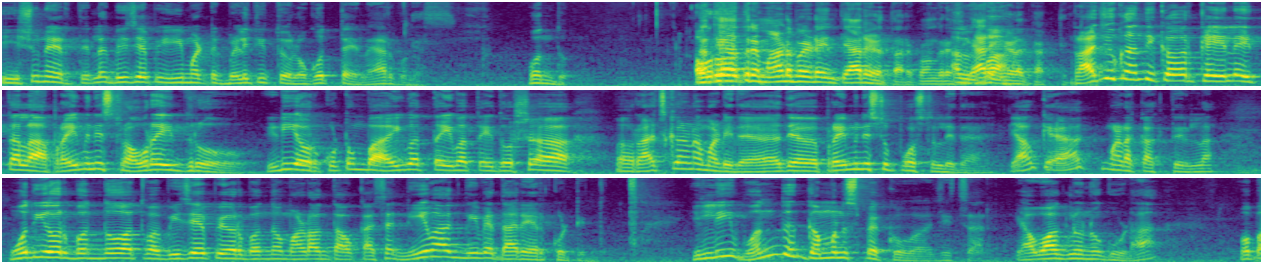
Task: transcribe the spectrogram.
ಈ ಇಶ್ಯೂನೇ ಇರ್ತಿಲ್ಲ ಬಿ ಜೆ ಪಿ ಈ ಮಟ್ಟಕ್ಕೆ ಬೆಳೀತಿತ್ತು ಇಲ್ಲೋ ಗೊತ್ತೇ ಇಲ್ಲ ಯಾರಿಗೂ. ಒಂದು. ಅವ್ರ ಯಾತ್ರೆ ಮಾಡಬೇಡ ಅಂತ ಯಾರು ಹೇಳ್ತಾರೆ? ಕಾಂಗ್ರೆಸ್ ಹೇಳಕ್ಕಾಗ್ತದೆ ರಾಜೀವ್ ಗಾಂಧಿ ಅವ್ರ ಕೈಯಲ್ಲೇ ಇತ್ತಲ್ಲ ಪ್ರೈಮ್ ಮಿನಿಸ್ಟರ್ ಅವರೇ ಇದ್ರು. ಇಡೀ ಅವ್ರ ಕುಟುಂಬ ಐವತ್ತೈವತ್ತೈದು ವರ್ಷ ರಾಜಕಾರಣ ಮಾಡಿದೆ. ಅದೇ ಪ್ರೈಮ್ ಮಿನಿಸ್ಟರ್ ಪೋಸ್ಟಲ್ಲಿದೆ ಯಾಕೆ ಯಾಕೆ ಮಾಡೋಕ್ಕಾಗ್ತಿರಲಿಲ್ಲ? ಮೋದಿಯವ್ರು ಬಂದು ಅಥವಾ ಬಿ ಜೆ ಪಿಯವ್ರು ಬಂದು ಮಾಡೋಂಥ ಅವಕಾಶ ನೀವಾಗಿ ನೀವೇ ದಾರಿ ಏರ್ಕೊಟ್ಟಿದ್ದು. ಇಲ್ಲಿ ಒಂದು ಗಮನಿಸಬೇಕು ಅಜಿತ್ ಸರ್ ಯಾವಾಗ್ಲೂ ಕೂಡ ಒಬ್ಬ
